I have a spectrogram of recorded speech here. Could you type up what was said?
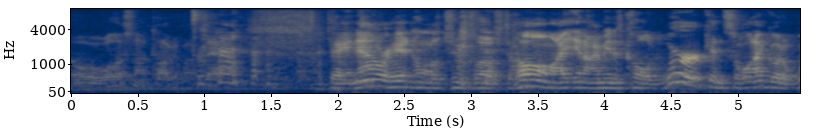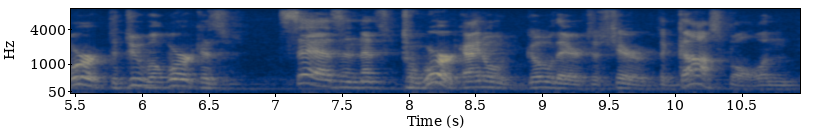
Oh, well, let's not talk about that. okay, now we're hitting a little too close to home. I, you know, I mean, it's called work, and so I go to work to do what work is, says, and that's to work. I don't go there to share the gospel. And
